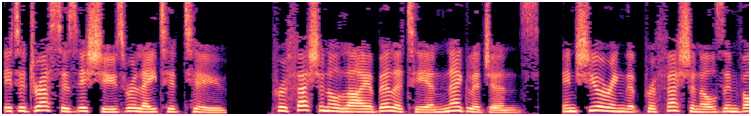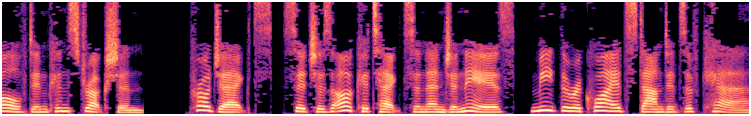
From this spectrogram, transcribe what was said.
it addresses issues related to professional liability and negligence, ensuring that professionals involved in construction projects, such as architects and engineers, meet the required standards of care.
